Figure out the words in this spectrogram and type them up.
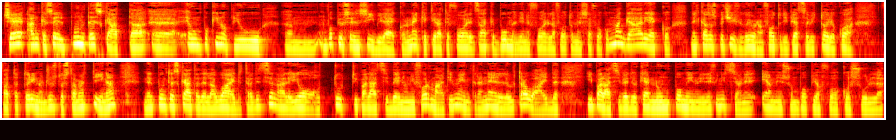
c'è anche se il punta e scatta eh, è un pochino più um, un po' più sensibile ecco. Non è che tirate fuori zac boom e viene fuori la foto messa a fuoco. Magari ecco nel caso specifico io ho una foto di Piazza Vittorio qua fatto a Torino giusto stamattina. Nel punto escata della wide tradizionale io ho tutti i palazzi bene uniformati, mentre nell'ultra wide i palazzi vedo che hanno un po' meno di definizione e ha messo un po' più a fuoco sul,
